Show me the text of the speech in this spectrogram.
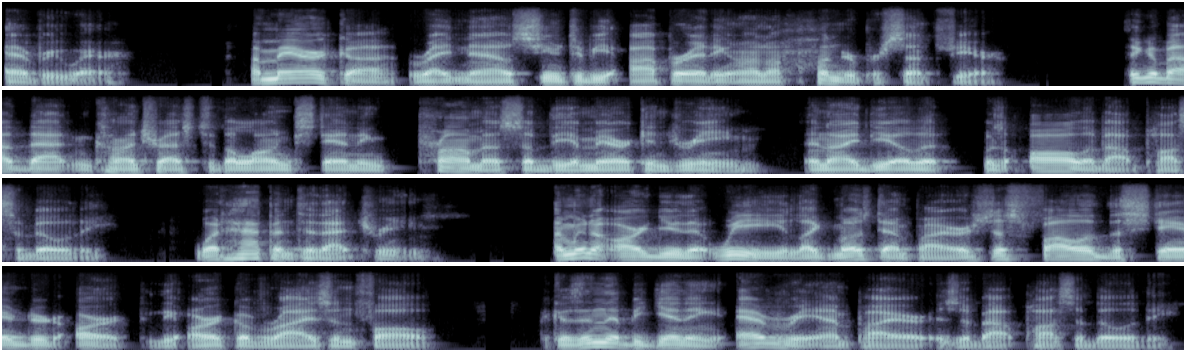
everywhere. America right now seems to be operating on 100% fear. Think about that in contrast to the longstanding promise of the American dream, an ideal that was all about possibility. What happened to that dream? I'm going to argue that we, like most empires, just followed the standard arc, the arc of rise and fall. Because in the beginning, every empire is about possibility.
